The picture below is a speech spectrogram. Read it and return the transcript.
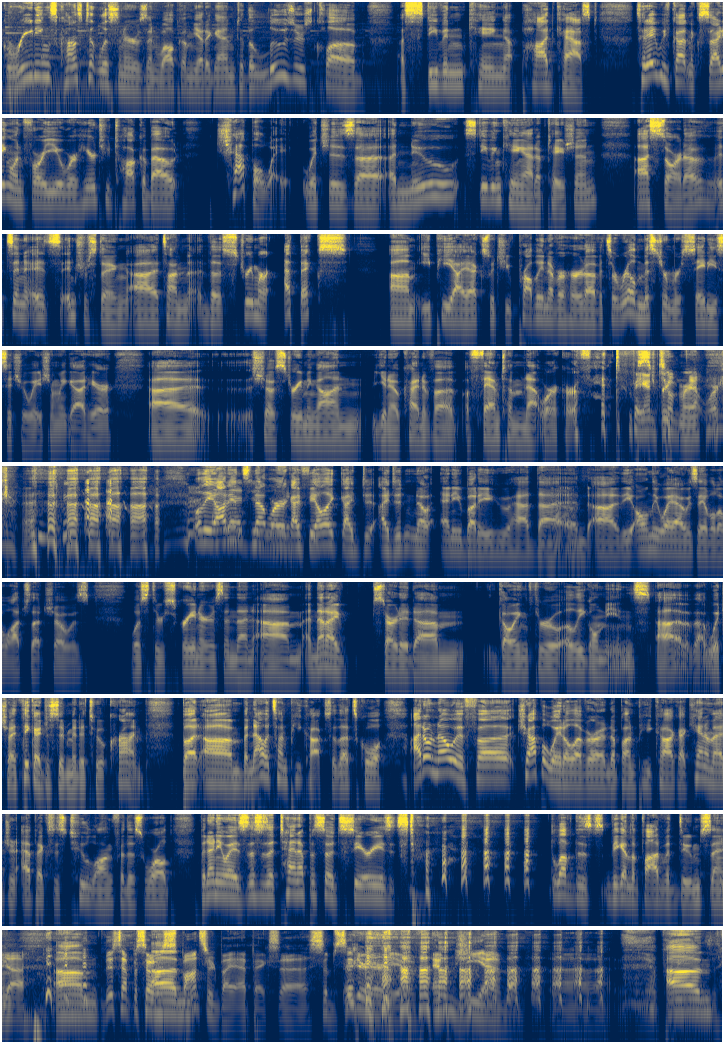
Greetings, constant listeners, and welcome yet again to the Losers Club, a Stephen King podcast. Today we've got an exciting one for you. We're here to talk about Chapelwaite, which is uh, a new Stephen King adaptation, uh, sort of. It's in, it's interesting. Uh, it's on the streamer Epix. Um, EPIX, which you've probably never heard of. It's a real Mr. Mercedes situation we got here. Uh, the show streaming on, you know, kind of a, a phantom network or a phantom, Phantom. Network. well, the Audience Allegedly. Network, I feel like I, di- I didn't know anybody who had that, No. and uh, the only way I was able to watch that show was was through screeners, and then um, and then I started um, going through illegal means, uh, which I think I just admitted to a crime, but um, but now it's on Peacock, so that's cool. I don't know if uh, Chapelwaite will ever end up on Peacock. I can't imagine Epix is too long for this world, but anyways, this is a ten episode series. It's love this begin the pod with Doom saying, Yeah. Um, This episode is Um, sponsored by Epix, uh, subsidiary of MGM. Uh, you know, Um.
